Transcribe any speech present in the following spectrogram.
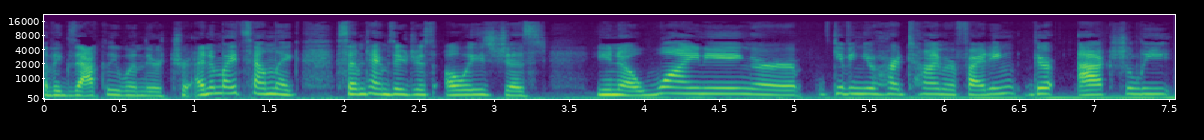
of exactly when they're, tri- and it might sound like sometimes they're just always just, you know, whining or giving you a hard time or fighting, they're actually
